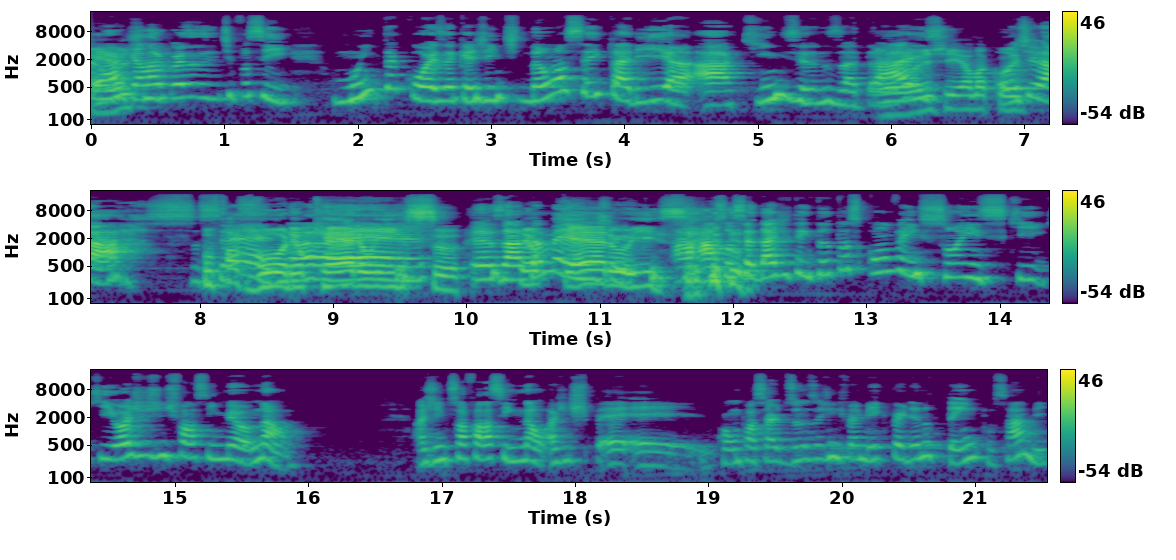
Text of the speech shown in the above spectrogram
É, é, hoje- aquela coisa de tipo assim, muita coisa que a gente não aceitaria há 15 anos atrás. Hoje é uma coisa... Hoje, ah, Por sério, favor, eu é, quero isso! Exatamente. Eu quero isso! A, a sociedade tem tantas convenções que, que hoje a gente fala assim, meu, não. A gente só fala assim, não, a gente, é, é, com o passar dos anos, a gente vai meio que perdendo tempo, sabe?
